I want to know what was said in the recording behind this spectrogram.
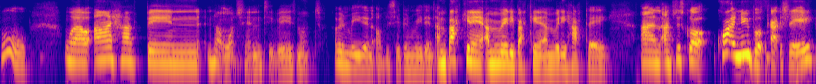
Cool. Well, I have been not watching TV as much. I've been reading, obviously, been reading. I'm back in it. I'm really back in it. I'm really happy. And I've just got quite a new book actually,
